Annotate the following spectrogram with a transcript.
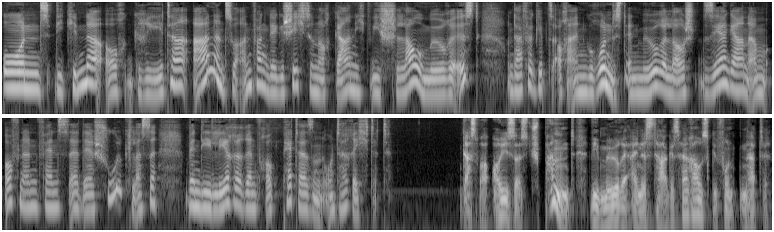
Und die Kinder, auch Greta, ahnen zu Anfang der Geschichte noch gar nicht, wie schlau Möhre ist. Und dafür gibt es auch einen Grund, denn Möhre lauscht sehr gern am offenen Fenster der Schulklasse, wenn die Lehrerin Frau Pettersen unterrichtet. Das war äußerst spannend, wie Möhre eines Tages herausgefunden hatte.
